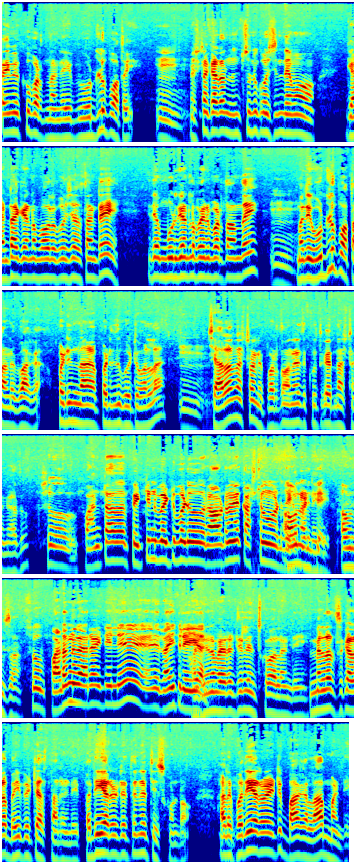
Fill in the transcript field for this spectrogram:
టైం ఎక్కువ పడుతుందండి. ఒడ్లు పోతాయి. మిషన్ కాడ నుంచుని కోసిందేమో గంట గంట మొదలు కోసేస్తుంటే ఇదే మూడు గంటల పైన పడుతుంది. మరి ఒడ్లు పోతాండి బాగా. పడింది పడింది కొట్టడం వల్ల. చాలా నష్టం అండి. పడతాం అనేది కుతికైతే నష్టం కాదు. సో పంట పెట్టిన పెట్టుబడి రావడమే కష్టంగా ఉంటుంది అవునండి. అవును సార్. సో పడని వెరైటీలే రైతులు నేను వెరైటీలు ఎంచుకోవాలండి. మిల్లర్స్ కాడ భయపెట్టేస్తున్నారండి. పది ఇరవై అయితేనే తీసుకుంటాం. వాళ్ళకి పది ఇరవై ఒకటి బాగా లాభం అండి.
